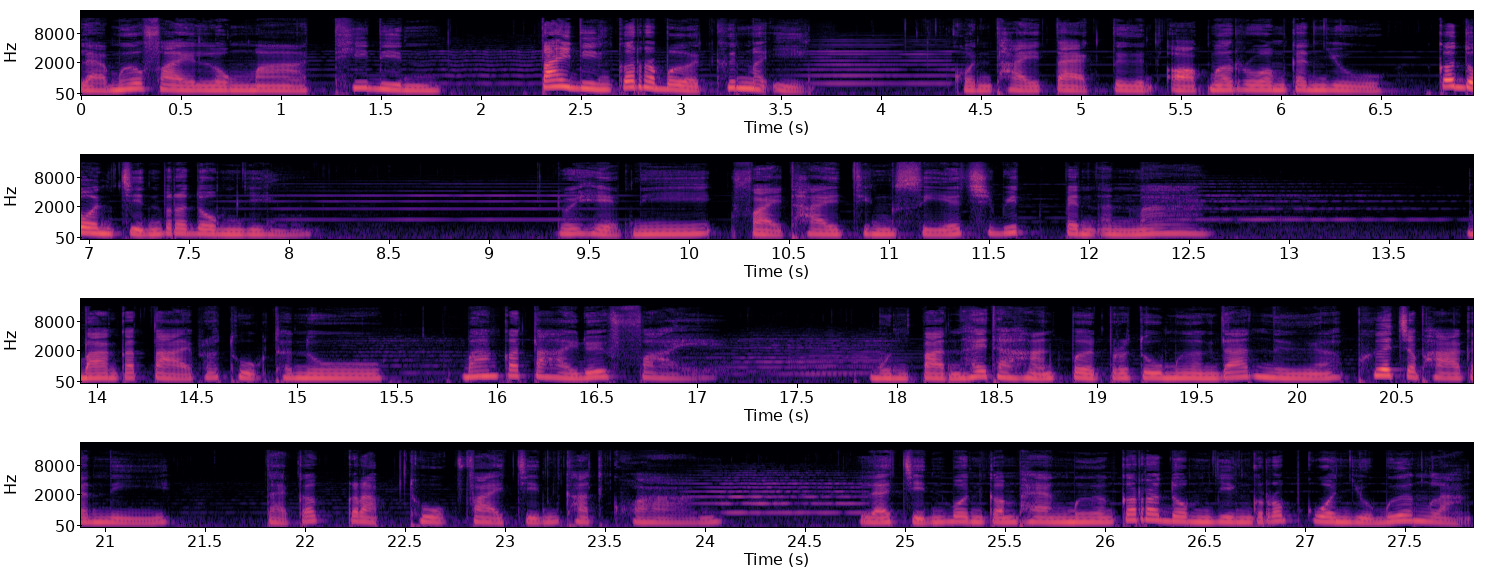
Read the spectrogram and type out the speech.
และเมื่อไฟลงมาที่ดิน ใต้ดินก็ระเบิดขึ้นมาอีก คนไทยแตกตื่นออกมารวมกันอยู่ ก็โดนจินประดมยิง ด้วยเหตุนี้ฝ่ายไทยจึงเสียชีวิตเป็นอันมาก บางก็ตายเพราะถูกธนู บางก็ตายด้วยไฟ บุญปันให้ทหารเปิดประตูเมืองด้านเหนือเพื่อจะพากันหนี แต่ก็กลับถูกฝ่ายจินขัดขวาง และจินบนกำแพงเมืองก็ระดมยิงรบกวนอยู่เบื้องหลัง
